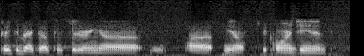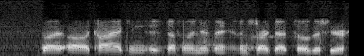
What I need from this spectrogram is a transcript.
picked it back up considering, uh, uh, you know, the quarantine and. But uh, kayaking is definitely a new thing. I didn't start that till this year.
